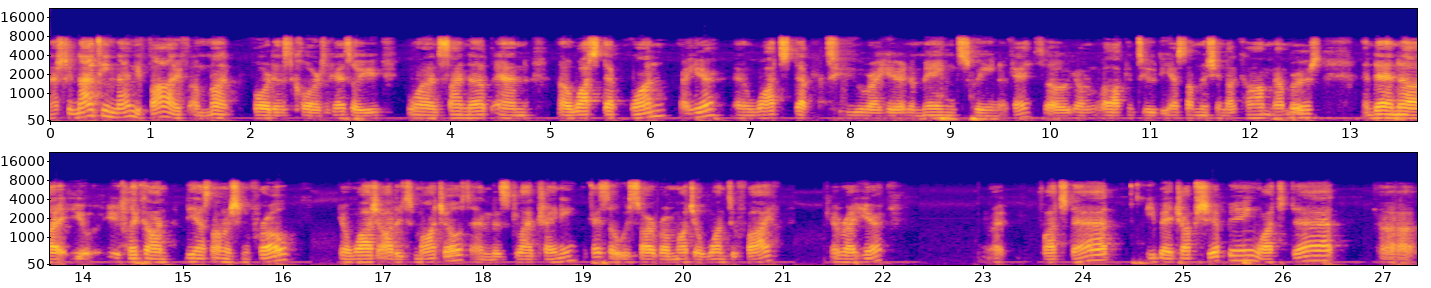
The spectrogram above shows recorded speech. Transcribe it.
actually 1995 a month for this course. Okay, so you, want to sign up and uh, watch step one right here, and watch step two right here in the main screen. Okay, so you're going to log into members, and then uh, you you click on DS Pro. You'll watch all these modules and this live training. Okay, so we start from module one to five. Okay, right here. All right, watch that. eBay drop shipping. Watch that. Uh,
